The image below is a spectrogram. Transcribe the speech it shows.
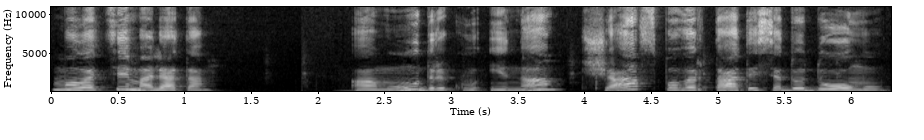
Молодці малята. А мудрику і нам час повертатися додому.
